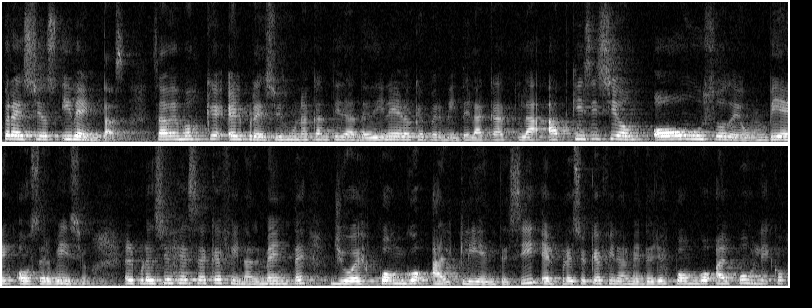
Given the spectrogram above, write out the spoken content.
Precios y ventas. Sabemos que el precio es una cantidad de dinero que permite la, adquisición o uso de un bien o servicio. El precio es ese que finalmente yo expongo al cliente, ¿sí? El precio que finalmente yo expongo al público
